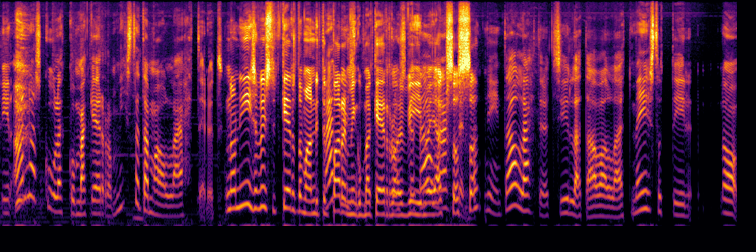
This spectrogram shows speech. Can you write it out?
Niin annas kuule, kun mä kerron, mistä tämä on lähtenyt. No niin, sä pystyt kertomaan nyt Mä paremmin kuin mä kerroin viime jaksossa. Lähtenyt, niin, tää on lähtenyt sillä tavalla, että me istuttiin, no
